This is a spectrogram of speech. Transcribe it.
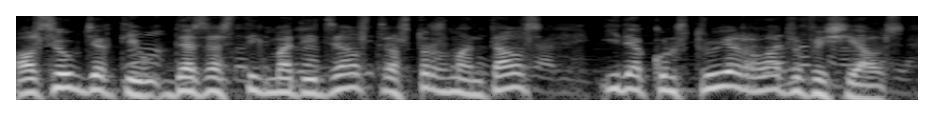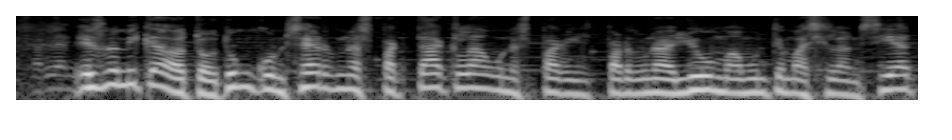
El seu objectiu, desestigmatitzar els trastorns mentals i de construir els relats oficials. És una mica de tot, un concert, un espectacle, un espai per donar llum amb un tema silenciat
